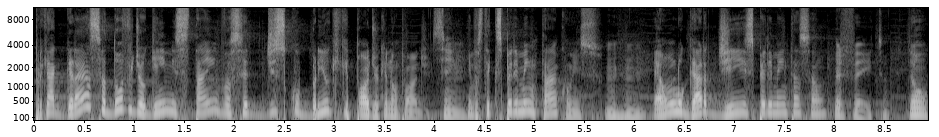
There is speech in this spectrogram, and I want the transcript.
porque a graça do videogame está em você descobrir o que pode e o que não pode. Sim. E você tem que experimentar com isso. Uhum. É um lugar de experimentação. Perfeito. Então,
